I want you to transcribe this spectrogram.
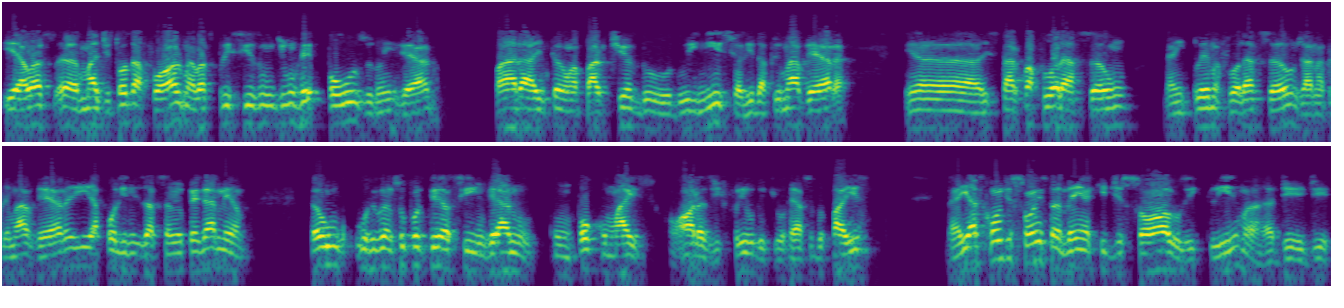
e elas, uh, mas de toda forma, elas precisam de um repouso no inverno para então a partir do, do início ali da primavera uh, estar com a floração né, em plena floração já na primavera e a polinização e o pegamento. Então o Rio Grande do Sul por ter assim inverno um pouco mais horas de frio do que o resto do país né, e as condições também aqui de solos e clima de, de,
